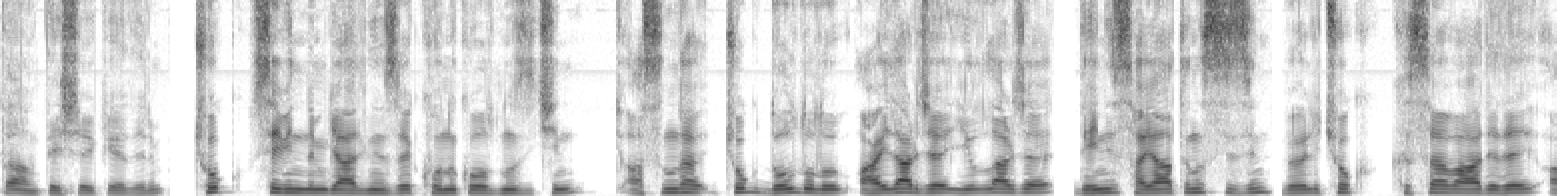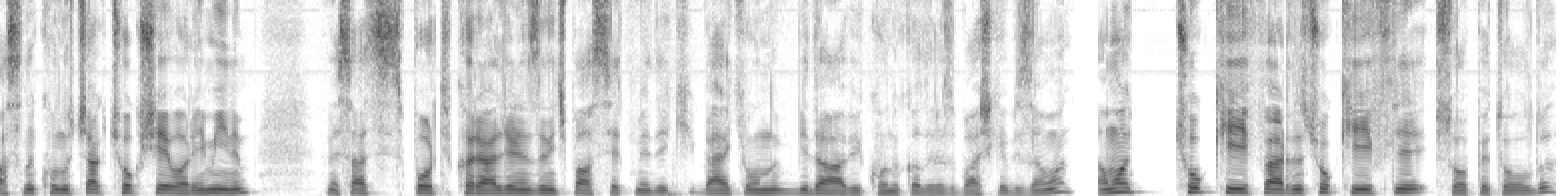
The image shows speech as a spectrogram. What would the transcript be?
tamam teşekkür ederim. Çok sevindim geldiğinize, konuk olduğunuz için. Aslında çok dolu dolu aylarca, yıllarca deniz hayatınız sizin. Böyle çok kısa vadede aslında konuşacak çok şey var eminim. Mesela sportif kariyerlerinizden hiç bahsetmedik. Belki onu bir daha bir konuk alırız başka bir zaman. Ama çok keyif verdiniz. Çok keyifli sohbet oldu.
